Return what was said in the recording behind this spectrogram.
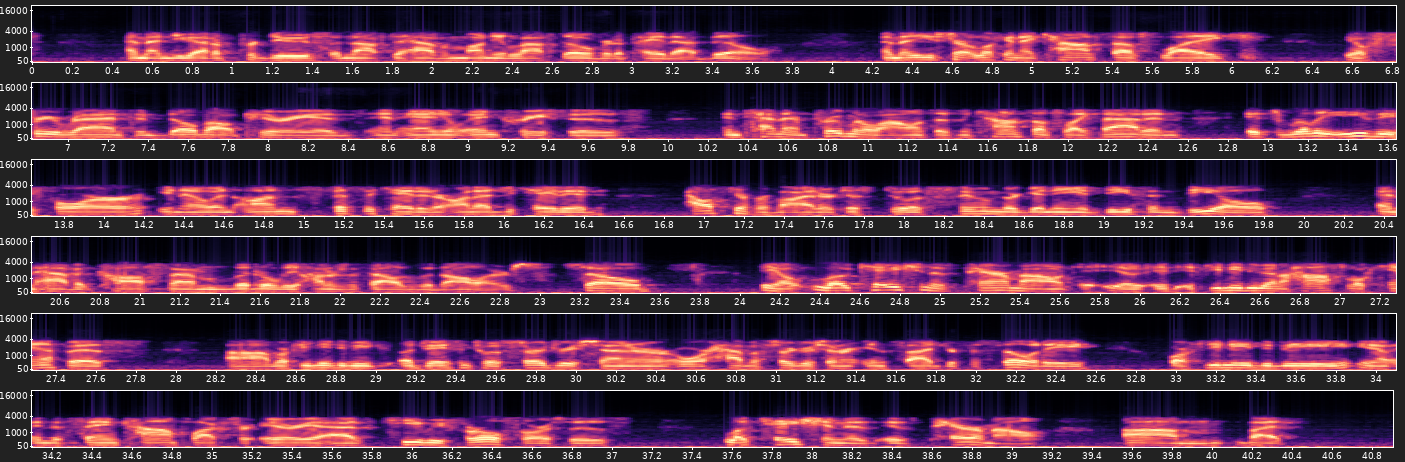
and then you got to produce enough to have money left over to pay that bill. And then you start looking at concepts like you know free rent and build out periods and annual increases and tenant improvement allowances and concepts like that. And it's really easy for you know an unsophisticated or uneducated healthcare provider just to assume they're getting a decent deal and have it cost them literally hundreds of thousands of dollars. So, you know, location is paramount. You know, if you need to be on a hospital campus, um, or if you need to be adjacent to a surgery center or have a surgery center inside your facility, or if you need to be, you know, in the same complex or area as key referral sources, location is, is paramount. Um, but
